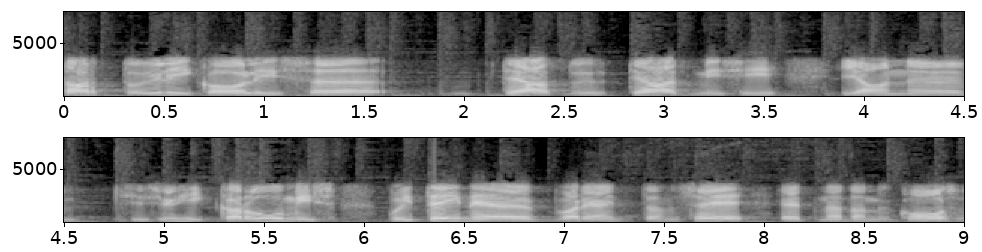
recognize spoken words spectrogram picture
Tartu Ülikoolis tead-, teadmisi ja on siis ühikaruumis või teine variant on see, et nad on koos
